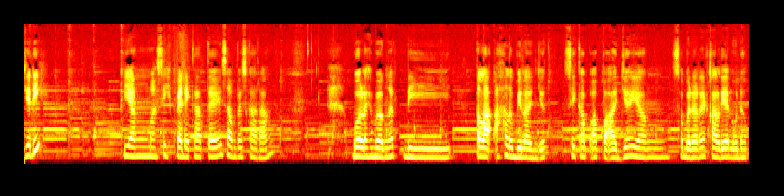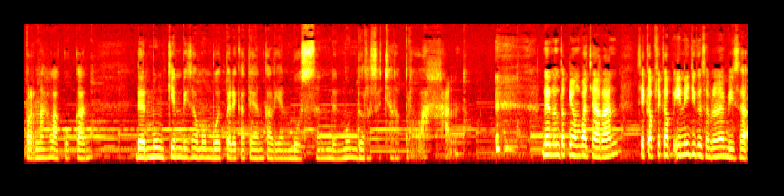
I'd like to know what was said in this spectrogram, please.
jadi yang masih PDKT sampai sekarang boleh banget ditelaah lebih lanjut. Sikap apa aja yang sebenarnya kalian udah pernah lakukan dan mungkin bisa membuat PDKT kalian bosan dan mundur secara perlahan. dan untuk yang pacaran, sikap-sikap ini juga sebenarnya bisa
